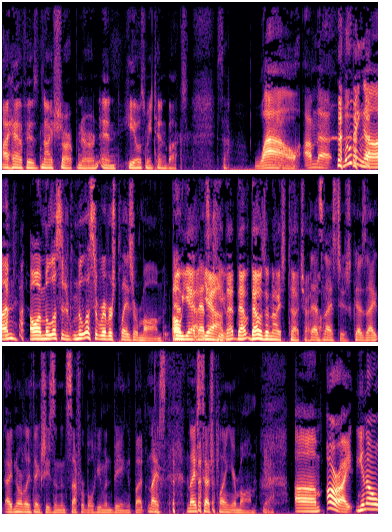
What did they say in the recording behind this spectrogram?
I have his knife sharpener, and, he owes me ten bucks. Wow, I'm not moving on. Oh, and Melissa Melissa Rivers plays her mom. oh yeah, that's yeah, cute. that, that that was a nice touch. I That's thought. nice too, because I, I normally think she's an insufferable human being, but nice nice touch playing your mom. Yeah. Um. All right. You know.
